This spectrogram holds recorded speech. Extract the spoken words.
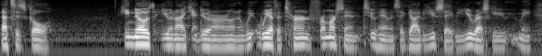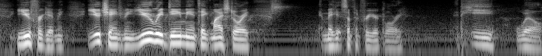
That's his goal. He knows that you and I can't do it on our own, and we, we have to turn from our sin to Him and say, God, you save me, you rescue me, you forgive me, you change me, you redeem me, and take my story and make it something for your glory. And He will.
